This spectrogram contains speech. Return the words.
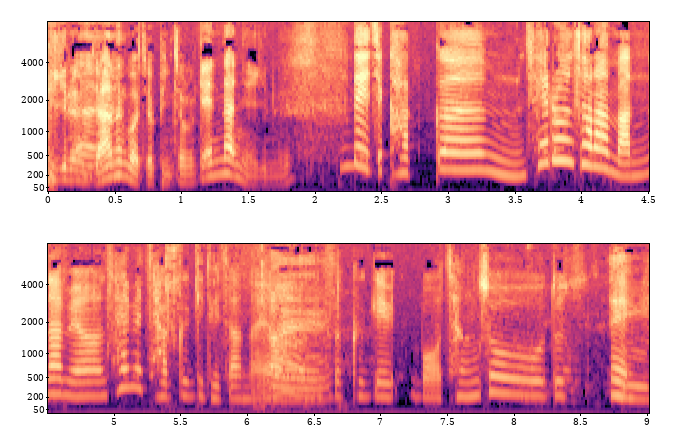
얘기를 이제 네. 하는 거죠. 빙점을 깬다는 얘기는. 근데 이제 가끔 새로운 사람 만나면 삶의 자극이 되잖아요. 네. 그래서 그게 뭐 장소도 네, 음,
